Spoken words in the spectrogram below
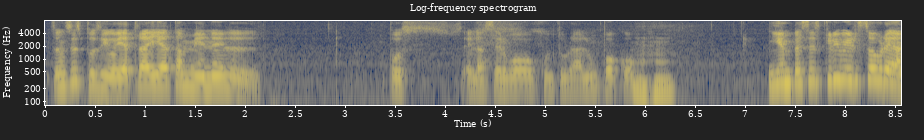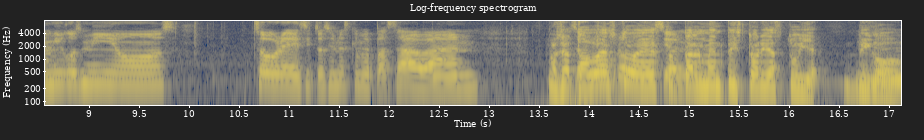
entonces pues digo, ya traía también el, pues, el acervo cultural un poco. Y empecé a escribir sobre amigos míos, sobre situaciones que me pasaban. O sea, todo esto es totalmente historias tuyas. Digo,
